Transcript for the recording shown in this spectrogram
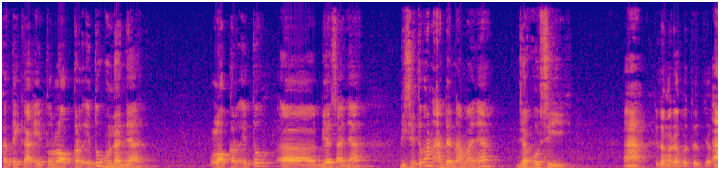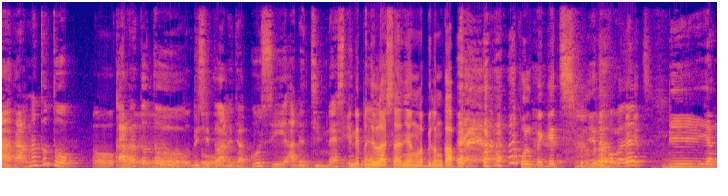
ketika itu locker itu gunanya locker itu eh, biasanya di situ kan ada namanya jacuzzi. Nah, kita nggak dapat tuh, Jak. ah karena tutup. Oh, karena oke, tutup. Di situ ada jacuzzi, ada gimnastik. ini penjelasan yang lebih lengkap full package itu bener-bener full pokoknya package. di yang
